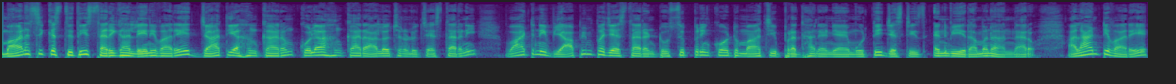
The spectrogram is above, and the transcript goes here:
మానసిక స్థితి సరిగా లేనివారే జాతి అహంకారం కులాహంకార ఆలోచనలు చేస్తారని వాటిని వ్యాపింపజేస్తారంటూ సుప్రీంకోర్టు మాజీ ప్రధాన న్యాయమూర్తి జస్టిస్ ఎన్వి రమణ అన్నారు. అలాంటి వారే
